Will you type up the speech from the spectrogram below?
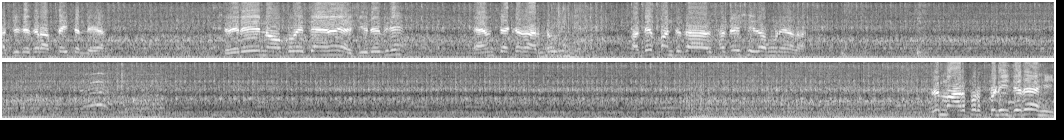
ਅੱਜ ਜਗਰਾਤਾ ਹੀ ਚੱਲਿਆ। ਸਵੇਰੇ 9 ਵਜੇ ਤੇ ਆਏ ਹੋਇਆ ਸੀ ਉਰੇ ਵੀਰੇ। ਟਾਈਮ ਚੈੱਕ ਕਰ ਲਓ ਵੀ। 5:30 ਦਾ 6:30 ਦਾ ਹੋਣੇ ਵਾਲਾ। ਇਹ ਮਾਰਪੁਰ ਪੜੀ ਚੜਿਆ ਸੀ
